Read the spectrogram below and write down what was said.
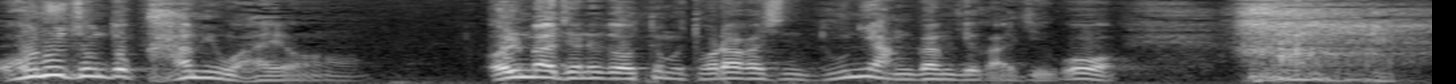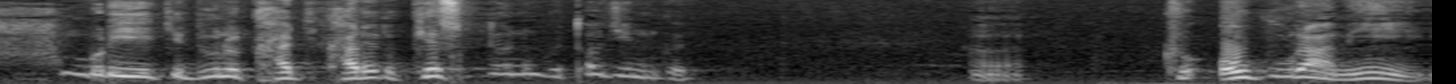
어느 정도 감이 와요. 얼마 전에도 어떤 분 돌아가신 눈이 안 감겨 가지고 아무리 이렇게 눈을 가, 려도 계속 뜨는 거 떠지는 거예요. 어, 그 억울함이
